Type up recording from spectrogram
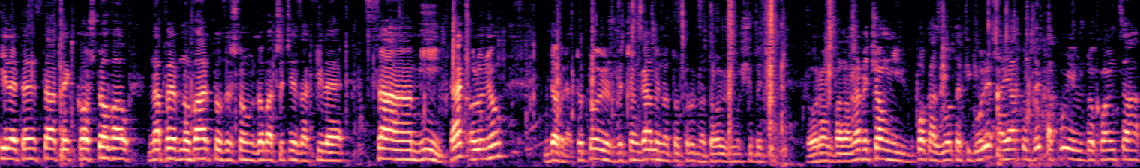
ile ten statek kosztował, na pewno warto, zresztą zobaczycie za chwilę sami, tak Oluniu? Dobra, to tu już wyciągamy, no to trudno, to już musi być rozwalone. Wyciągnij, pokaż złote figury, a ja tu wypakuję już do końca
